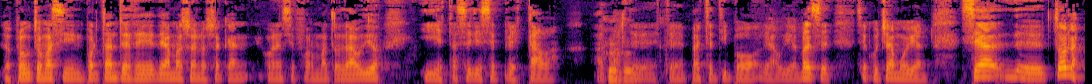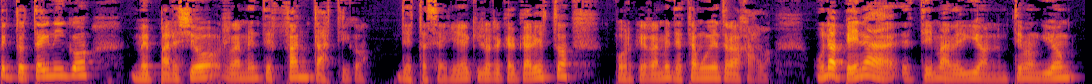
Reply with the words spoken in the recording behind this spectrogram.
los productos más importantes de, Amazon lo sacan con ese formato de audio y esta serie se prestaba aparte este, para este tipo de audio. Parece se escuchaba muy bien. Sea todo el aspecto técnico me pareció realmente fantástico de esta serie. ¿eh? Quiero recalcar esto porque realmente está muy bien trabajado. Una pena el tema del guion, un tema un guion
